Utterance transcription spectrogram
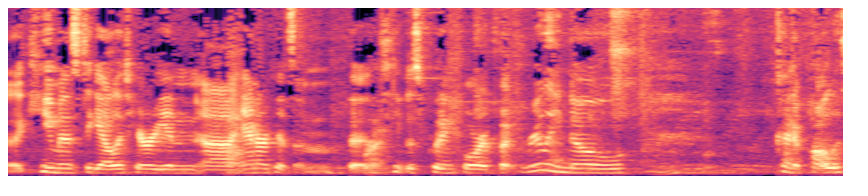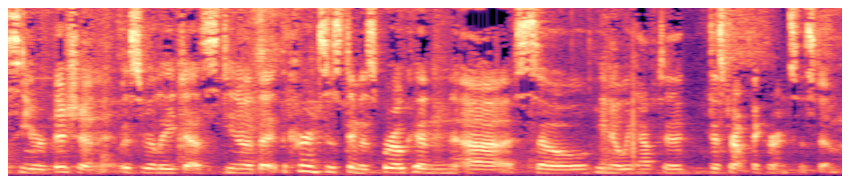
like humanist egalitarian uh, anarchism that Right. he was putting forward, but really no kind of policy or vision. It was really just, you know, the, the current system is broken, uh, so you know we have to disrupt the current system.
